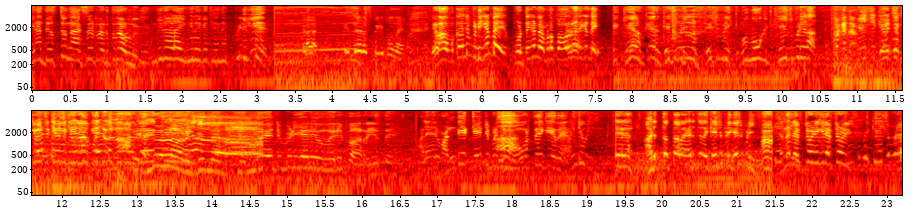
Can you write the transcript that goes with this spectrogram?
ഞാൻ ജസ്റ്റ് ഒന്ന് ആക്സിഡന്റ് എടുത്തതേ ഉള്ളൂ എന്തിനാടാ ഇങ്ങനെയൊക്കെ ചെയ്യുന്നത് പിടിക്ക് എത്രയുടെ സ്പീഡിൽ പോന്നേ എടാ നമുക്ക് അവനെ പിടിക്കണ്ടേ പൊട്ടിക്കണ്ടേ നമ്മുടെ പവർ കാണിക്കണ്ടേ കേറും കേറും കേറ്റി പിടി കേറ്റി പിടി നോക്കി കേറ്റി പിടിയടാ അളിയ വണ്ടിയെ കയറ്റി പിടിച്ചാ. ഓവർടേക്ക് ചെയ്തേ. അടുത്തത്ര അടുത്തത് കേറ്റി പിടി കേറ്റി പിടി. എന്നാ ലെഫ്റ്റ് ഒഴുകി ലെഫ്റ്റ് ഒഴുകി കേറ്റി പിടി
